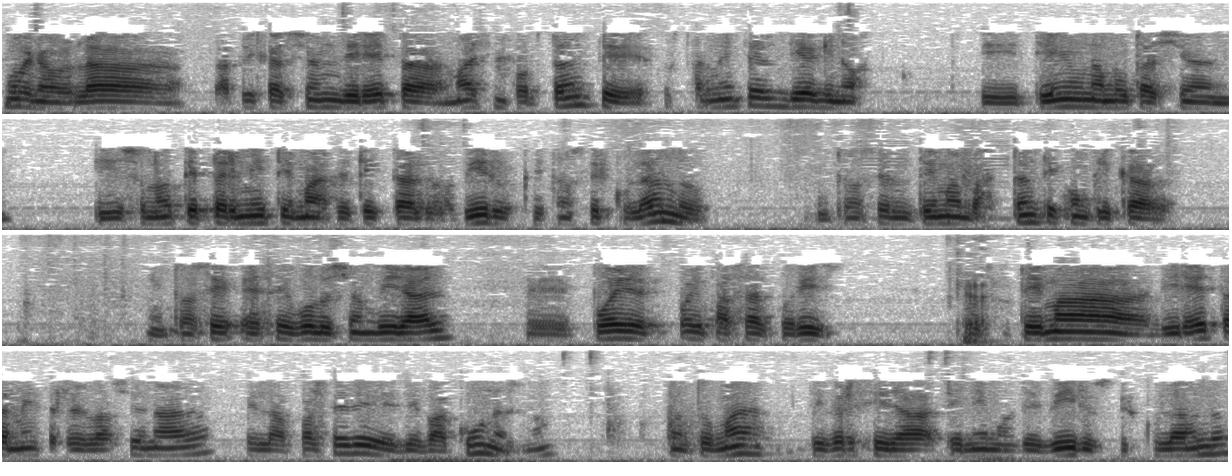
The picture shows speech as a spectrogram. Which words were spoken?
Bueno, la, aplicación directa más importante es justamente el diagnóstico. Si tiene una mutación y eso no te permite más detectar los virus que están circulando, entonces es un tema bastante complicado. Entonces esa evolución viral eh, puede, puede pasar por eso. Un tema directamente relacionado en la parte de, vacunas, ¿no? Cuanto más diversidad tenemos de virus circulando,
